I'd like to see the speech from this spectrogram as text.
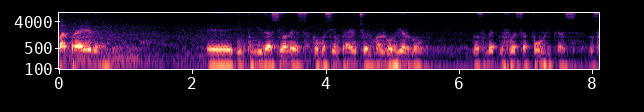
va a traer eh, intimidaciones, como siempre ha hecho el mal gobierno, nos mete fuerzas públicas, nos,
